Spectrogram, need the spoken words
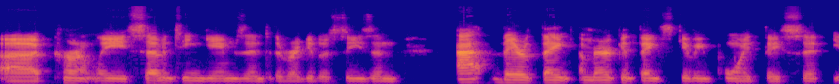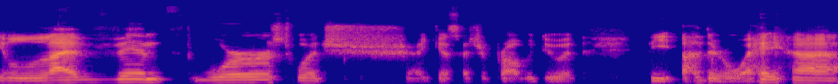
Uh, currently, 17 games into the regular season. At their thank American Thanksgiving point, they sit 11th worst, which I guess I should probably do it the other way, uh,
